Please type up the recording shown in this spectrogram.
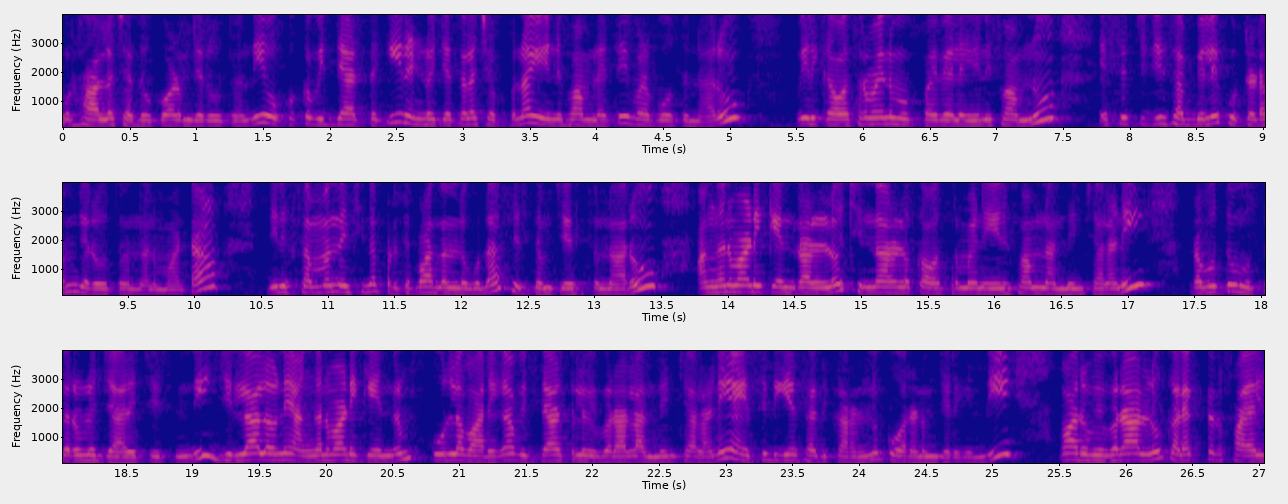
గృహాల్లో చదువుకోవడం జరుగుతుంది. ఒక్కొక్క విద్యార్థికి రెండు జతల చొప్పున యూనిఫామ్లు అయితే ఇవ్వబోతున్నారు. వీరికి అవసరమైన ముప్పై వేల యూనిఫామ్ను ఎస్హెచ్జి సభ్యులే కుట్టడం జరుగుతుందన్నమాట. దీనికి సంబంధించిన ప్రతిపాదనలు కూడా సిద్ధం చేస్తున్నారు. అంగన్వాడీ కేంద్రాలలో చిన్నారులకు అవసరమైన యూనిఫామ్ను అందించాలని ప్రభుత్వం ఉత్తర్వులు జారీ చేసింది. జిల్లాలోని అంగన్వాడీ కేంద్రం స్కూళ్ళ వారీగా విద్యార్థుల వివరాలు అందించాలని ఐసిడిఎస్ అధికారులను కోరడం జరిగింది. వారు వివరాలను కలెక్టర్ ఫైల్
